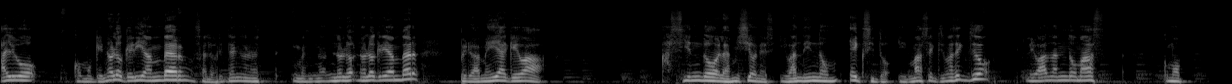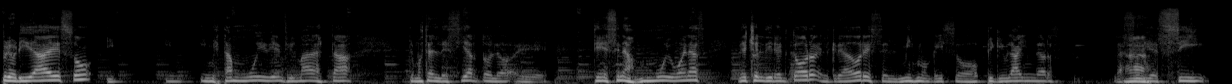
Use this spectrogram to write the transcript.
algo como que no lo querían ver, o sea, los británicos no, no- no lo- no lo querían ver, pero a medida que va haciendo las misiones y van teniendo éxito y más éxito, más éxito, le van dando más como prioridad a eso y, y- me está muy bien filmada, está, te muestra el desierto, lo, eh, tiene escenas muy buenas. De hecho, el director, el creador, es el mismo que hizo Peaky Blinders, la Ah. serie Sí,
